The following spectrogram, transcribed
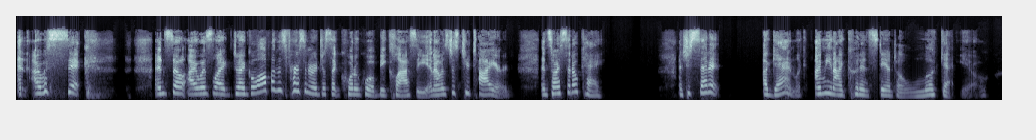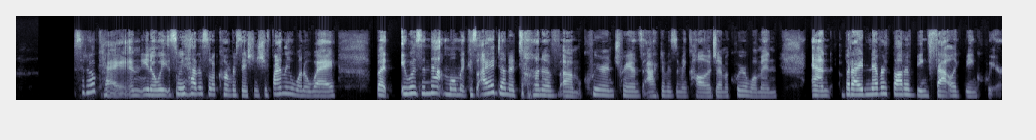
And I was sick and so I was like, do I go off on this person or just like quote unquote be classy? And I was just too tired. And so I said, okay. And she said it again. Like, I mean, I couldn't stand to look at you. I said, okay. And, you know, we, so we had this little conversation. She finally went away. But it was in that moment because I had done a ton of um, queer and trans activism in college. I'm a queer woman. And, but I had never thought of being fat like being queer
